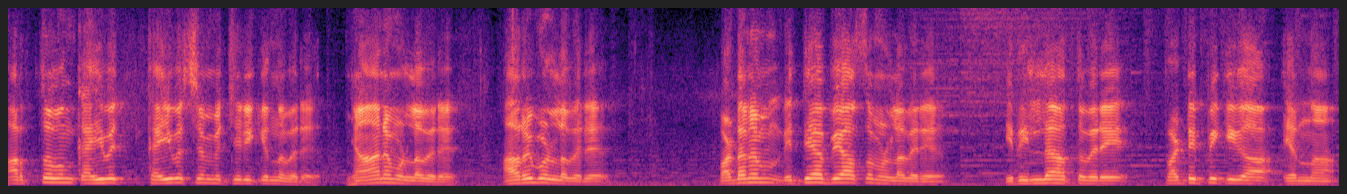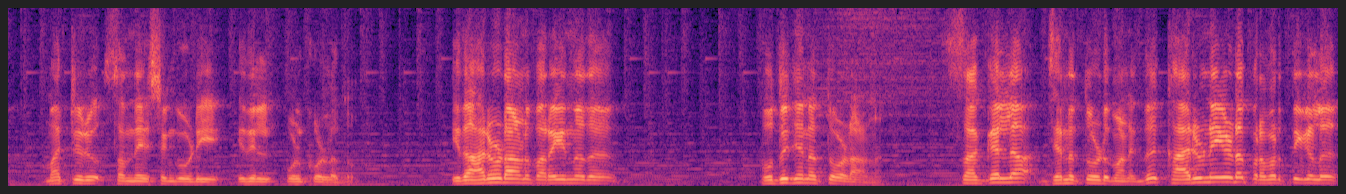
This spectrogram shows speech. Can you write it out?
അർത്ഥവും കൈവ കൈവശം വെച്ചിരിക്കുന്നവർ ജ്ഞാനമുള്ളവർ അറിവുള്ളവർ പഠനം വിദ്യാഭ്യാസമുള്ളവർ ഇതില്ലാത്തവരെ പഠിപ്പിക്കുക എന്ന മറ്റൊരു സന്ദേശം കൂടി ഇതിൽ ഉൾക്കൊള്ളുന്നു. ഇതാരോടാണ് പറയുന്നത്? പൊതുജനത്തോടാണ്. സകല ജനത്തോടുമാണ്. ഇത് കരുണയുടെ പ്രവൃത്തികൾ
